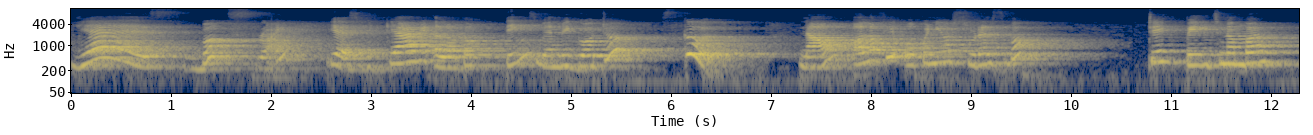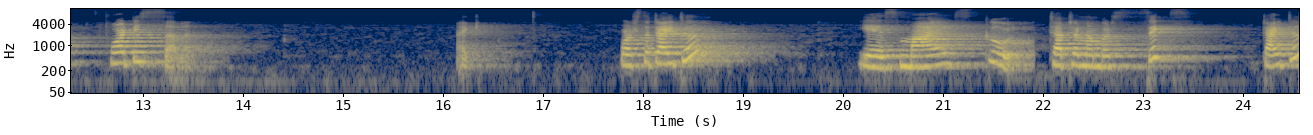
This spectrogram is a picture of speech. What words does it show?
yes, books, right? Yes, we carry a lot of things when we go to school. Now, all of you open your student's book. Take page number 47. Okay. What's the title? Yes, My School. Chapter number 6. Title?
